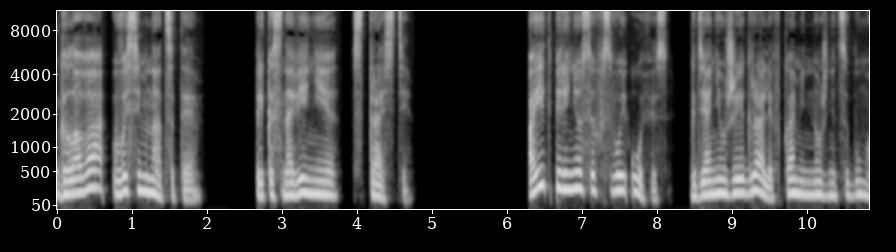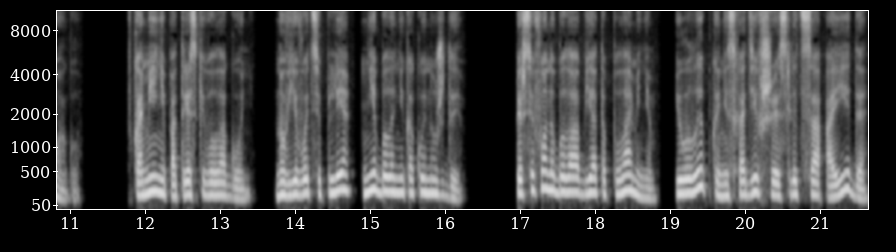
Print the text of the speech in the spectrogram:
Глава 18. Прикосновение страсти. Аид перенес их в свой офис, где они уже играли в камень-ножницы-бумагу. В камине потрескивал огонь, но в его тепле не было никакой нужды. Персефона была объята пламенем, и улыбка, не сходившая с лица Аида,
